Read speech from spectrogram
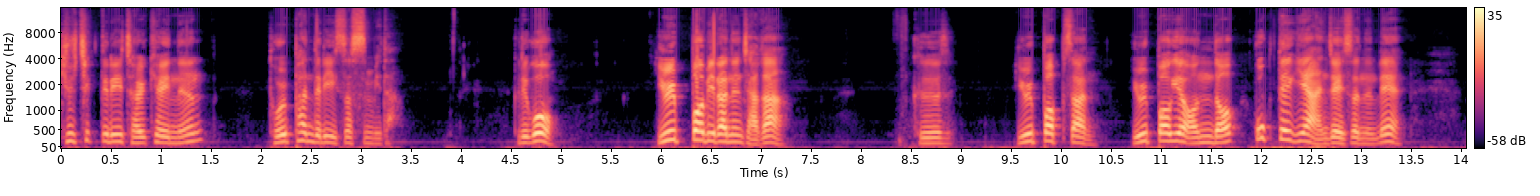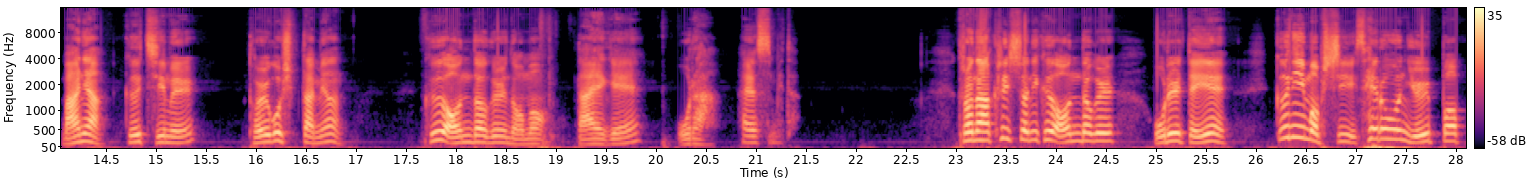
규칙들이 적혀 있는 돌판들이 있었습니다. 그리고 율법이라는 자가 그 율법산, 율법의 언덕 꼭대기에 앉아 있었는데 만약 그 짐을 덜고 싶다면 그 언덕을 넘어 나에게 오라 하였습니다. 그러나 크리스천이 그 언덕을 오를 때에 끊임없이 새로운 율법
